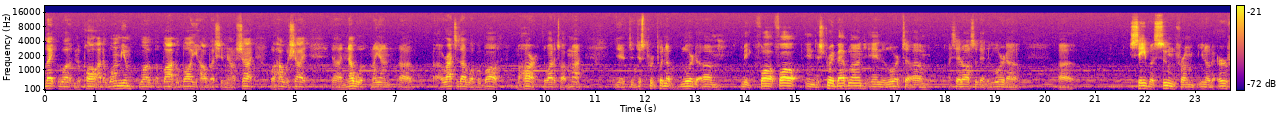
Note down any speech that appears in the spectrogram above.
elect. Wa Nepal Adawamium. Wa Abad Babal Yahweh Shem Shai wa Hawashai uh, Nawa Mayan Arataza wa Baba Mahar the water talk ma. Yeah, to just putting up the Lord um, make fall fall and destroy Babylon and the Lord to um, I said also that the Lord uh, uh, save us soon from you know the earth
